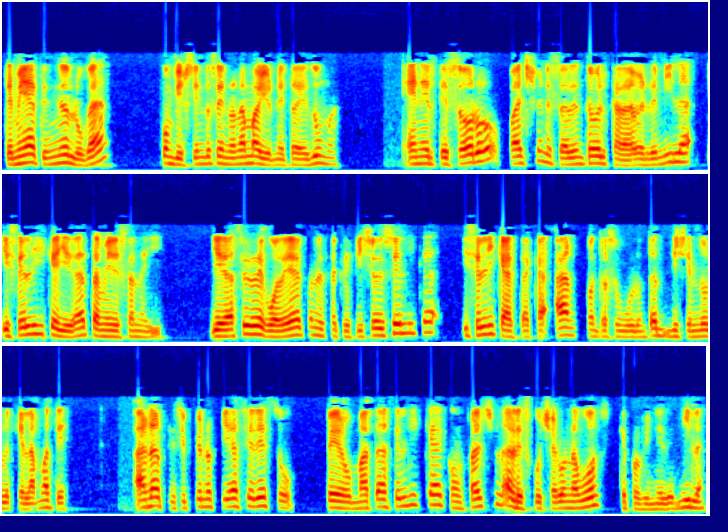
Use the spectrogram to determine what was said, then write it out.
termina teniendo lugar convirtiéndose en una marioneta de Duma. En el tesoro, Falchion está dentro del cadáver de Mila y Celica y Yeda también están allí. Yeda se regodea con el sacrificio de Celica y Celica ataca a Anne contra su voluntad diciéndole que la mate. Anne al principio no quiere hacer eso, pero mata a Celica con Falchion al escuchar una voz que proviene de Mila,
